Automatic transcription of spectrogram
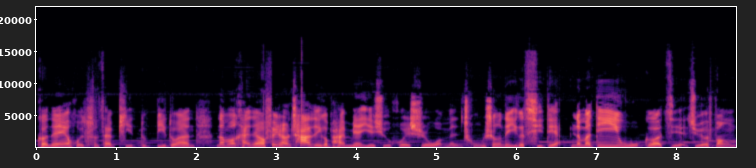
可能也会存在弊弊端。那么看见非常差的一个牌面，也许会是我们重生的一个起点。那么第五个解决方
